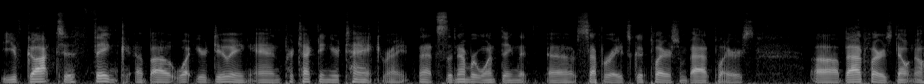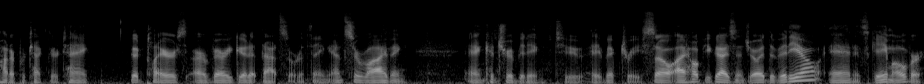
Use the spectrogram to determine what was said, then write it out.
You've got to think about what you're doing and protecting your tank right? That's the number one thing that uh, separates good players from bad players uh, bad players don't know how to protect their tank. Good players are very good at that sort of thing and surviving and contributing to a victory. So I hope you guys enjoyed the video and it's game over.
